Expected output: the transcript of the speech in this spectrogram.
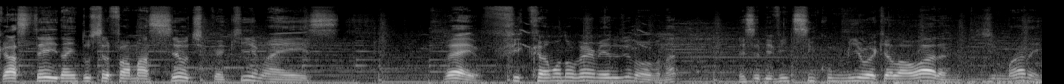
gastei na indústria farmacêutica aqui, mas. Velho, ficamos no vermelho de novo, né? Recebi 25 mil aquela hora de money.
